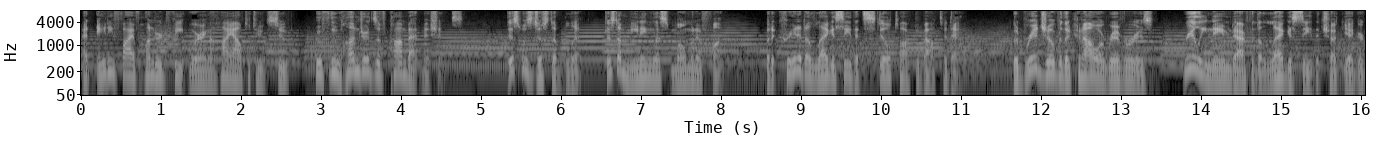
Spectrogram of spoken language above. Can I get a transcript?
at 8,500 feet wearing a high altitude suit, who flew hundreds of combat missions. This was just a blip, just a meaningless moment of fun, but it created a legacy that's still talked about today. The bridge over the Kanawha River is really named after the legacy that Chuck Yeager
